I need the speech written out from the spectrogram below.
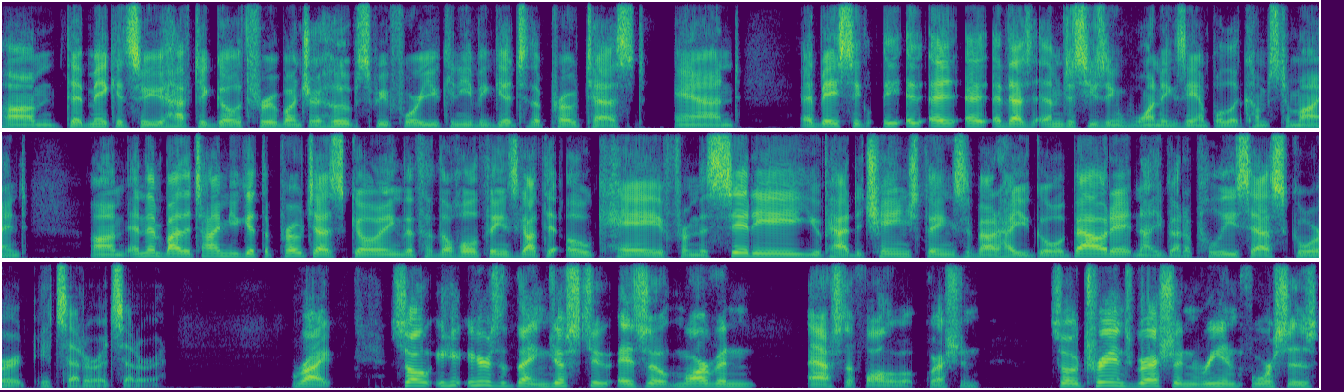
um, that make it so you have to go through a bunch of hoops before you can even get to the protest. And, and basically, it, it, that's, I'm just using one example that comes to mind. Um, and then by the time you get the protest going, the, the whole thing's got the okay from the city. You've had to change things about how you go about it. Now you've got a police escort, et cetera, et cetera. Right. So here's the thing, just to as so Marvin asked a follow up question. So transgression reinforces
